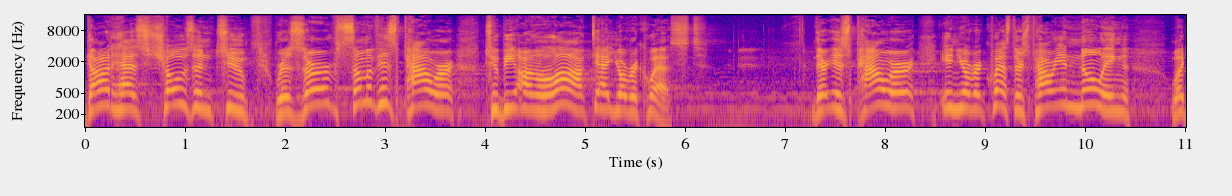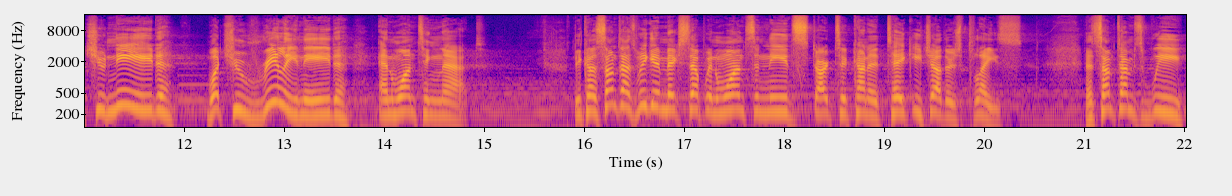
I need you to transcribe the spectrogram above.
God has chosen to reserve some of His power to be unlocked at your request. There is power in your request, there's power in knowing what you need what you really need and wanting that. Because sometimes we get mixed up when wants and needs start to kind of take each other's place. And sometimes we,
